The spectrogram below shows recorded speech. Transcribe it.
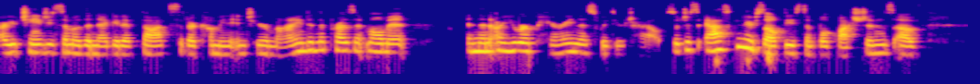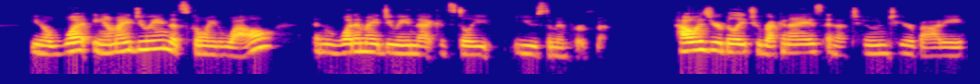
Are you changing some of the negative thoughts that are coming into your mind in the present moment? And then are you repairing this with your child? So just asking yourself these simple questions of, you know, what am I doing that's going well? And what am I doing that could still use some improvement? How is your ability to recognize and attune to your body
